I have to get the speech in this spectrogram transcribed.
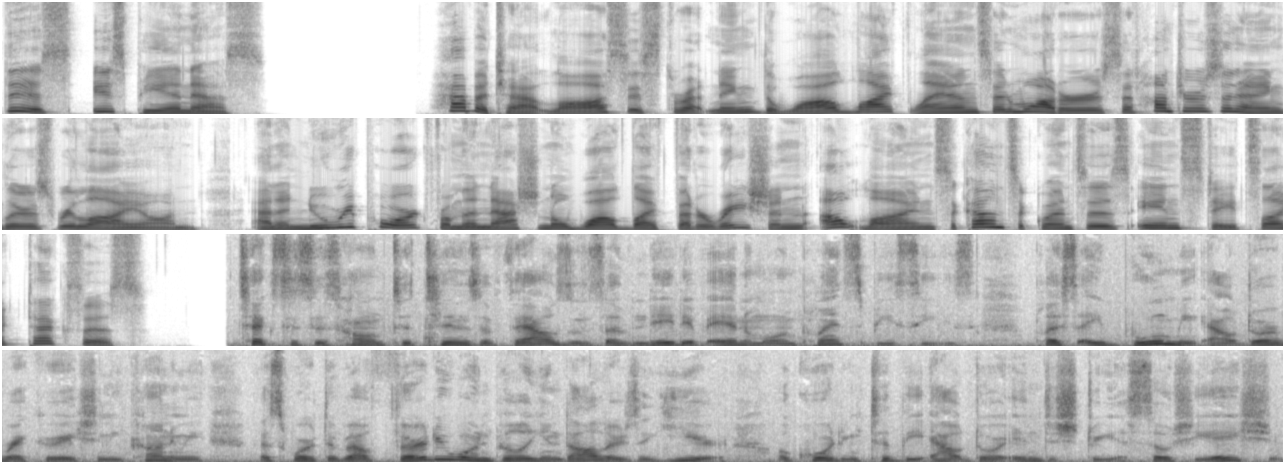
This is PNS. Habitat loss is threatening the wildlife lands and waters that hunters and anglers rely on, and a new report from the National Wildlife Federation outlines the consequences in states like Texas. Texas is home to tens of thousands of native animal and plant species, plus a booming outdoor recreation economy that's worth about $31 billion a year, according to the Outdoor Industry Association.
